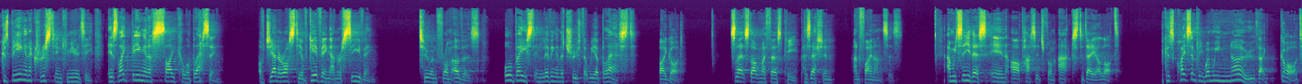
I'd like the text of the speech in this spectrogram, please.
Because being in a Christian community is like being in a cycle of blessing, of generosity, of giving and receiving to and from others, all based in living in the truth that we are blessed by God. So let's start with my first P possession and finances. And we see this in our passage from Acts today a lot. Because, quite simply, when we know that God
